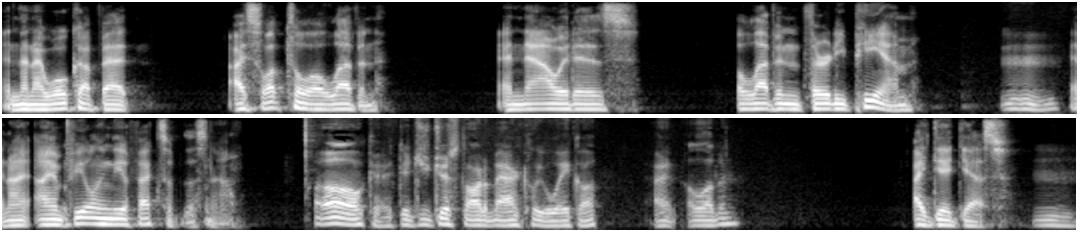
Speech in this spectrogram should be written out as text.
and then I woke up at I slept till 11, and now it is 11:30 p.m. Mm-hmm. and I, I am feeling the effects of this now. Oh, okay. Did you just automatically wake up at eleven? I did, yes. Mm.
